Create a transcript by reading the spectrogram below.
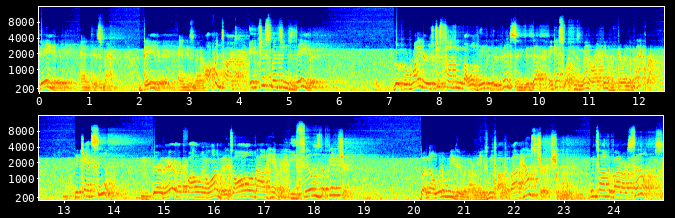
David and his men. David and his men. And oftentimes it just mentions David. The, the writer is just talking about, well, David did this and he did that. And guess what? His men are right there, but they're in the background. You can't see them. They're there, they're following along, but it's all about Him. He fills the picture. But no, what do we do in our meetings? We talk about house church. We talk about ourselves.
